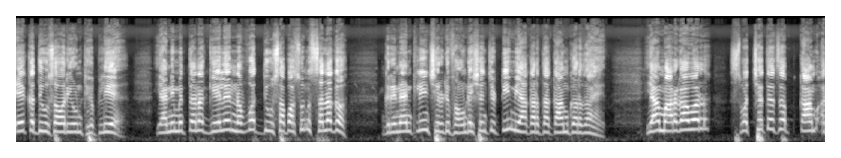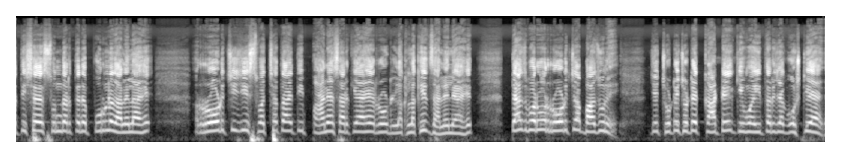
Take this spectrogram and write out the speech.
एक दिवसावर येऊन ठेपली आहे या निमित्तानं गेले नव्वद दिवसापासून सलग ग्रीन अँड क्लीन शिर्डी फाउंडेशनची टीम याकरता काम करत आहेत. या मार्गावर स्वच्छतेचं काम अतिशय सुंदरतेने पूर्ण झालेलं आहे. रोडची जी स्वच्छता आहे ती पाहण्यासारखी आहे. रोड लखलखीत झालेले आहेत. त्याचबरोबर रोडच्या बाजूने जे छोटे छोटे काटे किंवा इतर ज्या गोष्टी आहेत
